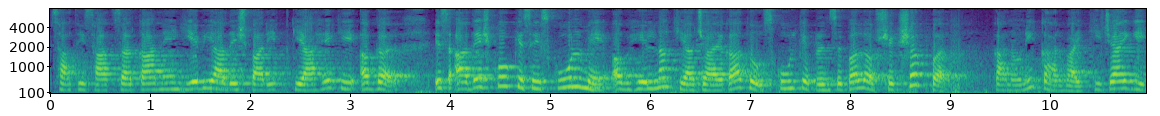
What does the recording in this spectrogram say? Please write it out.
साथ ही साथ सरकार ने ये भी आदेश पारित किया है कि अगर इस आदेश को किसी स्कूल में अवहेलना किया जाएगा तो स्कूल के प्रिंसिपल और शिक्षक पर कानूनी कार्रवाई की जाएगी।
